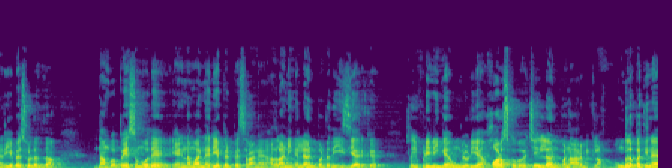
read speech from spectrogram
நிறைய பேர் சொல்கிறது தான் நம்ம பேசும்போதே என்ன மாதிரி நிறைய பேர் பேசுகிறாங்க அதெல்லாம் நீங்கள் லேர்ன் பண்ணுறது ஈஸியாக இருக்குது ஸோ இப்படி நீங்கள் உங்களுடைய ஹாரோஸ்கோப்பை வச்சு லேர்ன் பண்ண ஆரம்பிக்கலாம். உங்களை பற்றின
